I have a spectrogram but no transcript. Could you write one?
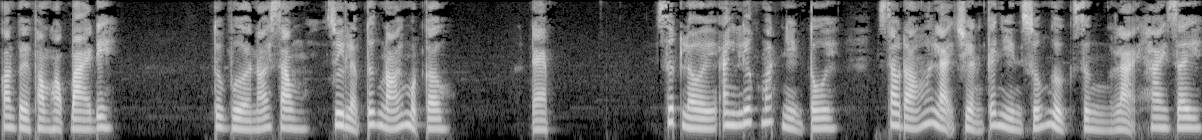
con về phòng học bài đi. Tôi vừa nói xong, Duy lập tức nói một câu. Đẹp. Dứt lời anh liếc mắt nhìn tôi, sau đó lại chuyển cái nhìn xuống ngực dừng lại hai giây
